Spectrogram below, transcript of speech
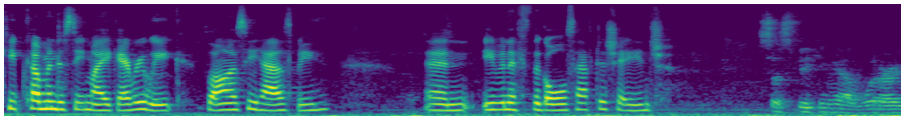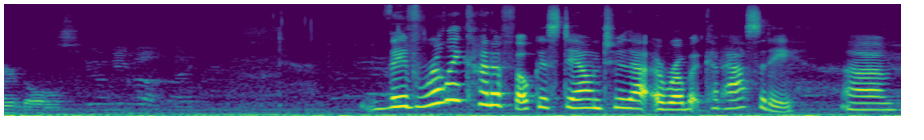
keep coming to see Mike every week as long as he has me, and even if the goals have to change. So speaking of, what are your goals? They've really kind of focused down to that aerobic capacity, um,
